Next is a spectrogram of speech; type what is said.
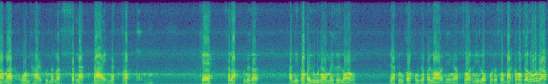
สามารถโอนถ่ายคุณลักษณะได้นะครับผมโอเคสลับคุณนะเถอะอันนี้ก็ไม่รู้นะไม่เคยลอง อยากรู้ก็คงจะไปลองเองครับ ส่วนนี้ลบคุณสมบัติก็คงจะรู้นะครับ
